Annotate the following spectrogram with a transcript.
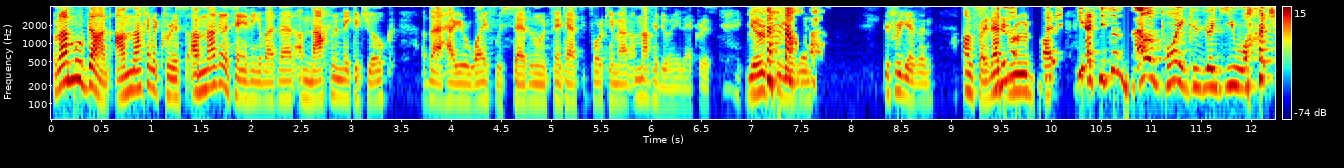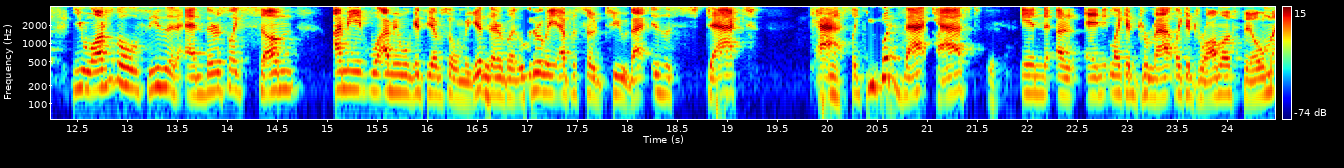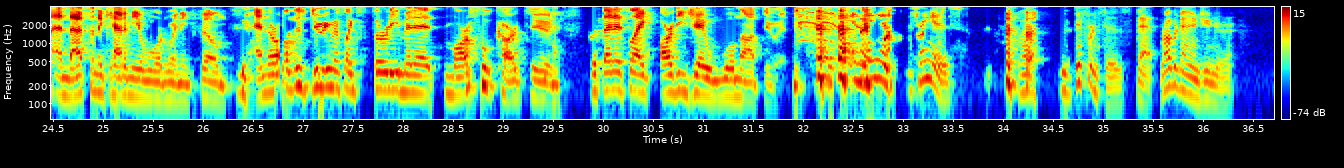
but I moved on. I'm not gonna Chris. I'm not gonna say anything about that. I'm not gonna make a joke about how your wife was seven when Fantastic Four came out. I'm not gonna do any of that, Chris. You're forgiven. You're forgiven. I'm sorry, that's you know, rude, but that's, it's a valid point because like you watch you watch the whole season and there's like some. I mean, well, I mean, we'll get to the episode when we get there, but literally episode two, that is a stacked cast. Like you put that cast in a any like a dramatic like a drama film and that's an academy award winning film. Yes. and they're all just doing this like 30 minute marvel cartoon. Yes. but then it's like rdj will not do it. And the thing is the thing is the difference is that robert downey jr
